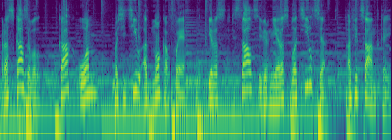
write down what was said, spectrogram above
Рассказывал, как он посетил одно кафе и расписался, вернее расплатился официанткой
